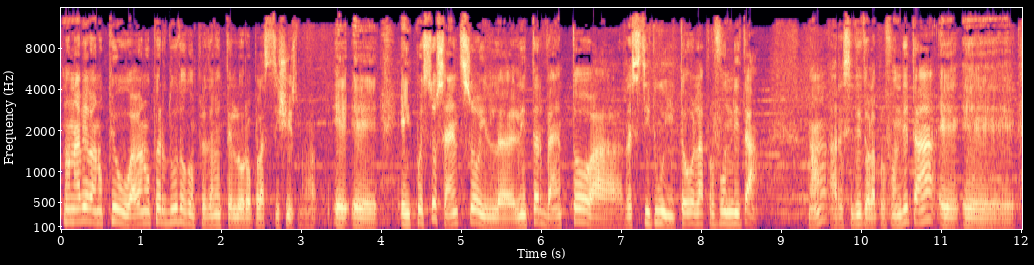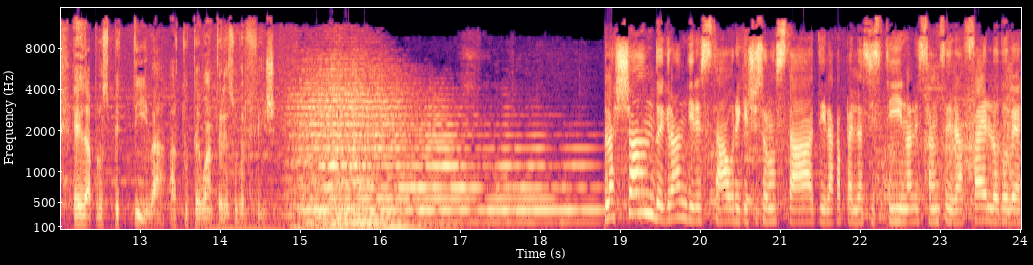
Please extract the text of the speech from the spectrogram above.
non avevano più, avevano perduto completamente il loro plasticismo e, e, e in questo senso l'intervento ha restituito la profondità no? ha restituito la profondità e, e, e la prospettiva a tutte quante le superfici. Lasciando i grandi restauri che ci sono stati, la Cappella Sistina, le stanze di Raffaello dove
